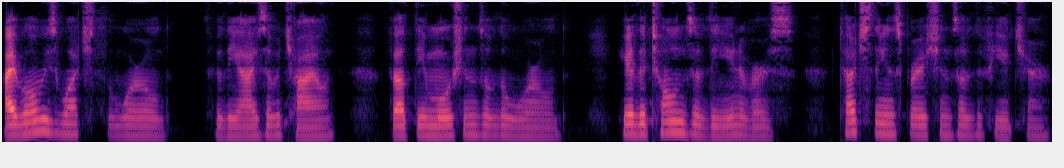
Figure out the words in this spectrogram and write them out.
I've always watched the world through the eyes of a child, felt the emotions of the world, hear the tones of the universe, touch the inspirations of the future,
